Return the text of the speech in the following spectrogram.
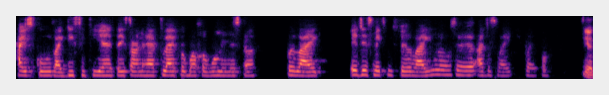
high schools, like DCPS. They starting to have flag football for women and stuff. But like, it just makes me feel like, you know what I'm saying? I just like play football. yeah,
